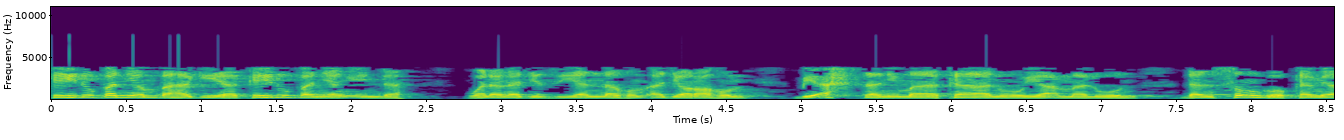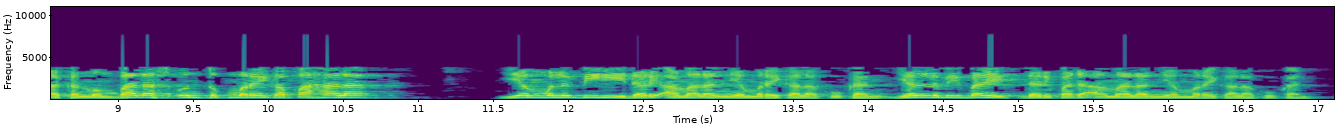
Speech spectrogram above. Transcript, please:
kehidupan yang bahagia, kehidupan yang indah. Walanajziyannahum ajrahum bi ahsani ma kanu ya'malun. Dan sungguh kami akan membalas untuk mereka pahala yang melebihi dari amalan yang mereka lakukan, yang lebih baik daripada amalan yang mereka lakukan.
